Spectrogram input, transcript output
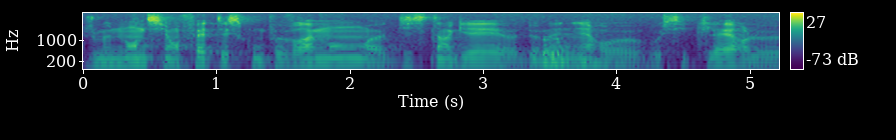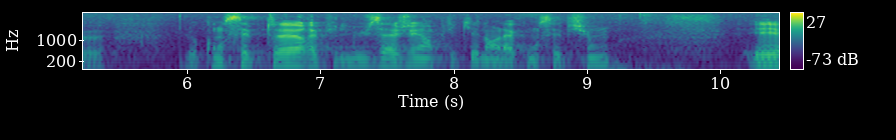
je me demande si en fait, est-ce qu'on peut vraiment euh, distinguer de manière aussi claire le, le concepteur et puis l'usager impliqué dans la conception et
